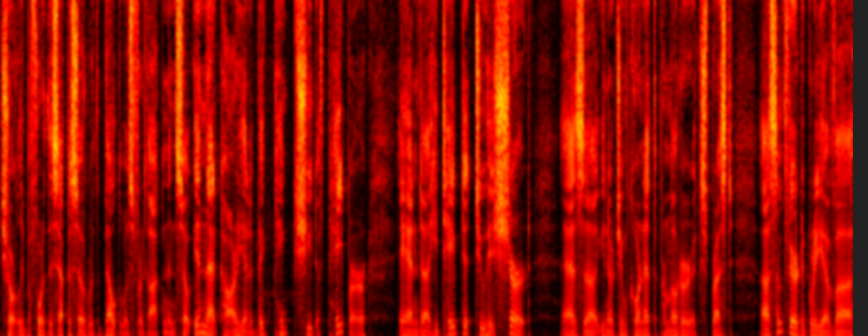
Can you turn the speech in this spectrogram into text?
shortly before this episode where the belt was forgotten. And so in that car, he had a big pink sheet of paper and uh, he taped it to his shirt as, uh, you know, Jim Cornette, the promoter, expressed uh, some fair degree of, uh,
